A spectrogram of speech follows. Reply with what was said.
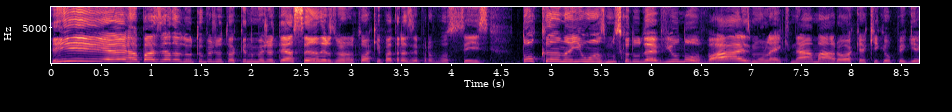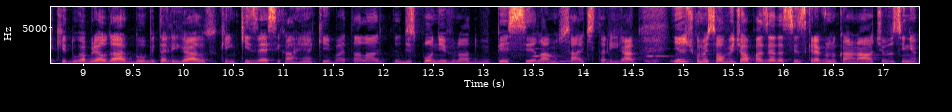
E aí rapaziada do YouTube, eu tô aqui no meu GTA Sanders, mano, eu tô aqui pra trazer pra vocês, tocando aí umas músicas do Devil Novaes, moleque, na Amarok aqui que eu peguei aqui do Gabriel da Dub, tá ligado? Quem quiser esse carrinho aqui vai tá lá disponível lá do PC, lá no site, tá ligado? E antes de começar o vídeo, rapaziada, se inscreve no canal, ativa o sininho,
